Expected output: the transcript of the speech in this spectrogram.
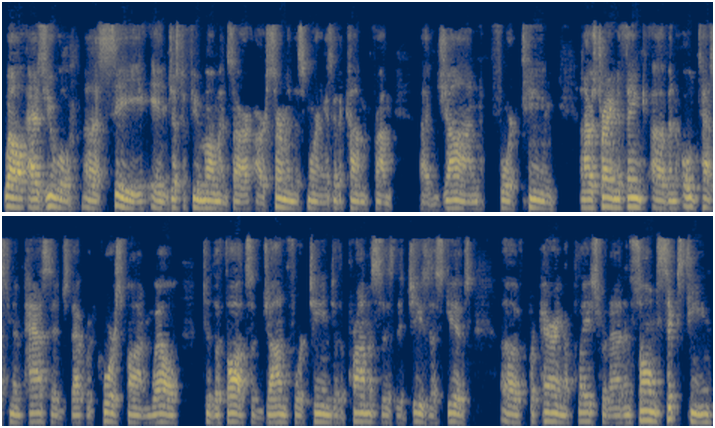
Well, as you will uh, see in just a few moments, our, our sermon this morning is going to come from uh, John 14. And I was trying to think of an Old Testament passage that would correspond well to the thoughts of John 14, to the promises that Jesus gives of preparing a place for that. And Psalm 16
